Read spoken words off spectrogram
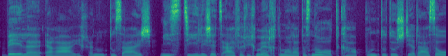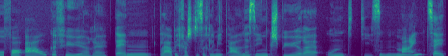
wählen erreichen? Und du sagst, mein Ziel ist jetzt einfach, ich möchte mal an das Nordkap. Und du tust dir das so vor Augen führen, dann glaube ich, kannst du das ein bisschen mit allen Sinnen spüren und diesen Mindset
